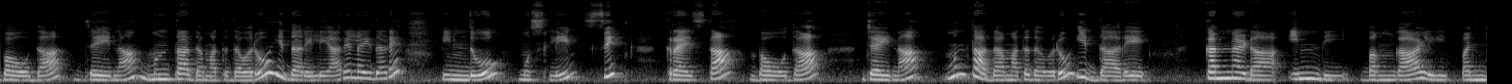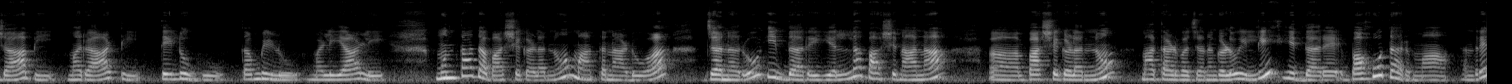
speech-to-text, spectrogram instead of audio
ಬೌದ್ಧ, ಜೈನ ಮುಂತಾದ ಮತದವರು ಇದ್ದಾರೆ. ಇಲ್ಲಿ ಯಾರೆಲ್ಲ ಇದ್ದಾರೆ? ಹಿಂದೂ, ಮುಸ್ಲಿಂ, ಸಿಖ್, ಕ್ರೈಸ್ತ, ಬೌದ್ಧ, ಜೈನ ಮುಂತಾದ ಮತದವರು ಇದ್ದಾರೆ. ಕನ್ನಡ, ಹಿಂದಿ, ಬಂಗಾಳಿ, ಪಂಜಾಬಿ, ಮರಾಠಿ, ತೆಲುಗು, ತಮಿಳು, ಮಲಯಾಳಿ ಮುಂತಾದ ಭಾಷೆಗಳನ್ನು ಮಾತನಾಡುವ ಜನರು ಇದ್ದಾರೆ. ಎಲ್ಲ ಭಾಷೆ ನಾನಾ ಭಾಷೆಗಳನ್ನು ಮಾತಾಡುವ ಜನಗಳು ಇಲ್ಲಿ ಇದ್ದಾರೆ. ಬಹುಧರ್ಮ ಅಂದರೆ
